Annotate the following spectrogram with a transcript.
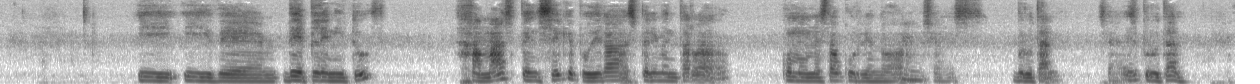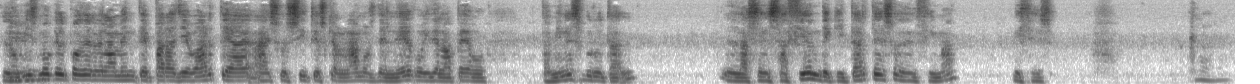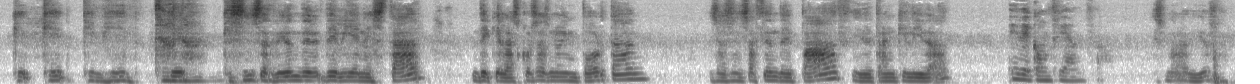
y, y de, de plenitud, jamás pensé que pudiera experimentarla como me está ocurriendo ahora. Mm. O sea, es brutal. O sea, es brutal. Lo Mm. mismo que el poder de la mente para llevarte a, a esos sitios que hablamos del ego y del apego, también es brutal. La sensación de quitarte eso de encima, dices, Claro. Qué, qué, qué bien, qué, qué sensación de, de bienestar, de que las cosas no importan esa sensación de paz y de tranquilidad Y de confianza. es maravillosa.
